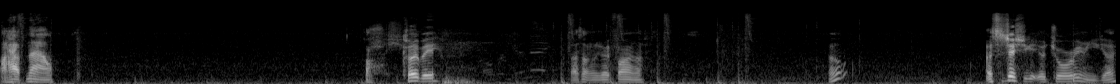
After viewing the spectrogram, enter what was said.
I have now. Oh, Kobe. That's not gonna go far enough. Oh. I suggest you get your jewelry when you go.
